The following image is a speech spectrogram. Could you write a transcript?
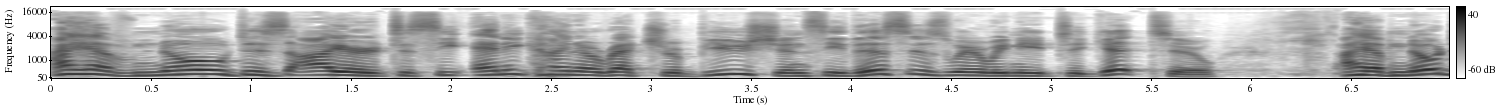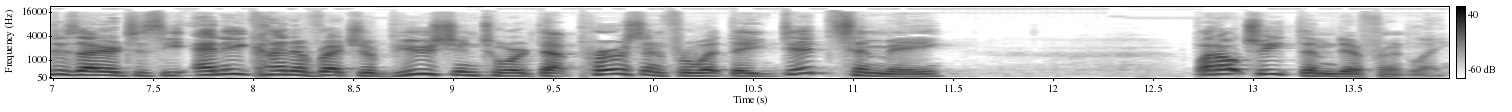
I have no desire to see any kind of retribution. See, this is where we need to get to. I have no desire to see any kind of retribution toward that person for what they did to me, but I'll treat them differently.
